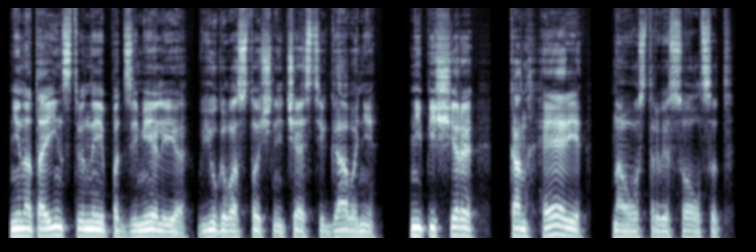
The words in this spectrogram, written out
ни на таинственные подземелья в юго-восточной части гавани, ни пещеры Канхери, на острове Солсет,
